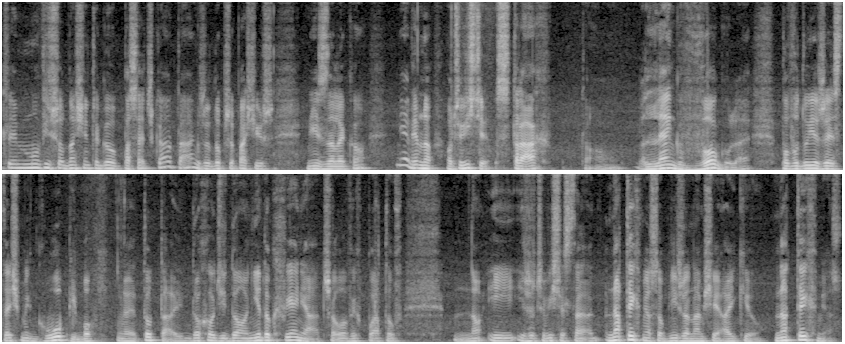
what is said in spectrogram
ty mówisz odnośnie tego paseczka, tak, że do przepaści już nie jest daleko. Nie wiem, no oczywiście strach to lęk w ogóle powoduje, że jesteśmy głupi, bo e, tutaj dochodzi do niedokrwienia czołowych płatów. No i, i rzeczywiście natychmiast obniża nam się IQ. Natychmiast.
